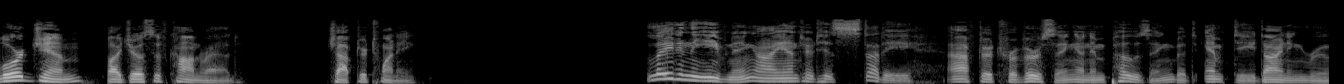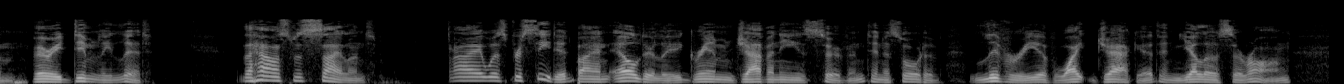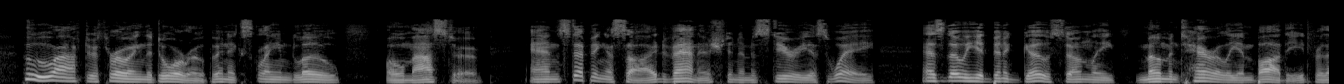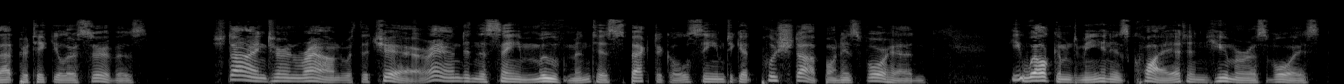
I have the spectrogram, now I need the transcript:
Lord Jim by Joseph Conrad Chapter 20 Late in the evening I entered his study, after traversing an imposing but empty dining room, very dimly lit. The house was silent. I was preceded by an elderly, grim Javanese servant in a sort of livery of white jacket and yellow sarong who, after throwing the door open, exclaimed low, "O master!" and stepping aside vanished in a mysterious way, as though he had been a ghost only momentarily embodied for that particular service. Stein turned round with the chair, and in the same movement his spectacles seemed to get pushed up on his forehead. He welcomed me in his quiet and humorous voice.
